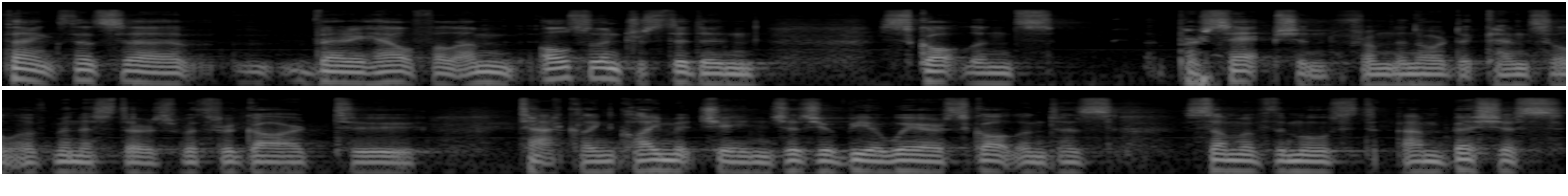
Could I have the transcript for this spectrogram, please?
Thanks, that's uh, very helpful. I'm also interested in Scotland's perception from the Nordic Council of Ministers with regard to tackling climate change. As you'll be aware, Scotland has some of the most ambitious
